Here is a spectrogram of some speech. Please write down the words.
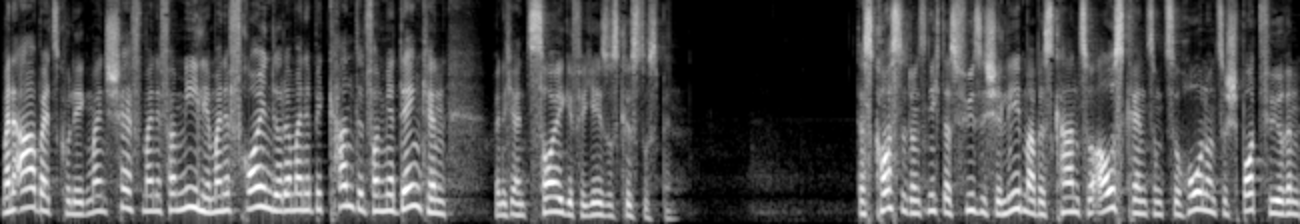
meine Arbeitskollegen, mein Chef, meine Familie, meine Freunde oder meine Bekannten von mir denken, wenn ich ein Zeuge für Jesus Christus bin. Das kostet uns nicht das physische Leben, aber es kann zur Ausgrenzung, zu Hohn und zu Spott führen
